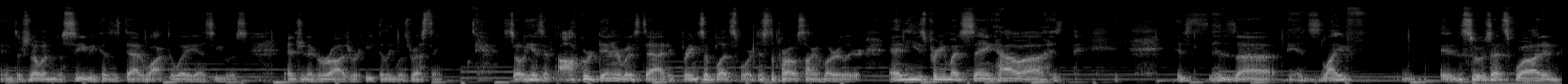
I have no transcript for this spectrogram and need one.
And there's no one to see because his dad walked away as he was entering the garage where Eagly was resting. So he has an awkward dinner with his dad. He brings a blood sport. This is the part I was talking about earlier. And he's pretty much saying how uh, his his his uh, his life in Suicide Squad and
